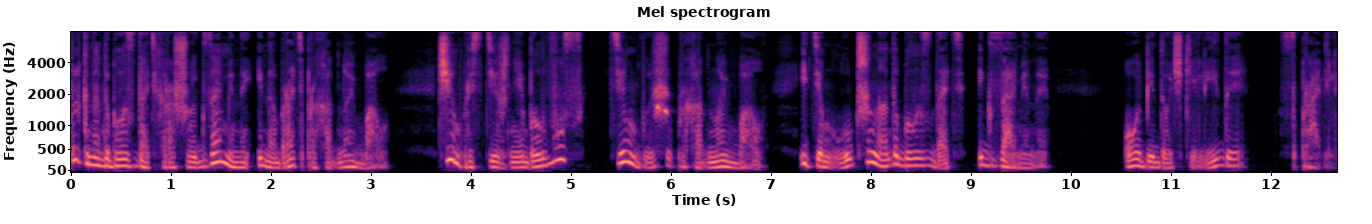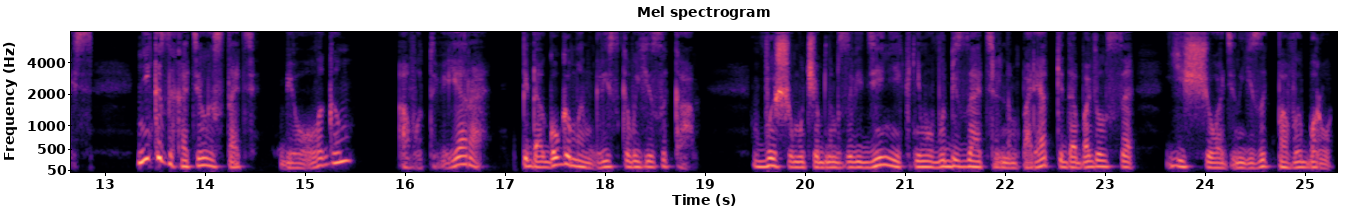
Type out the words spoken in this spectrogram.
Только надо было сдать хорошо экзамены и набрать проходной балл. Чем престижнее был вуз, тем выше проходной балл, и тем лучше надо было сдать экзамены. Обе дочки Лиды справились. Ника захотела стать биологом, а вот Вера — педагогом английского языка. В высшем учебном заведении к нему в обязательном порядке добавился еще один язык по выбору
